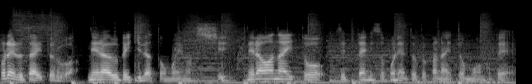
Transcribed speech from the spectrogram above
取れるタイトルは狙うべきだと思いますし、狙わないと絶対にそこには届かないと思うので、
